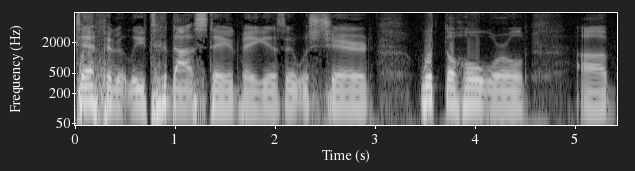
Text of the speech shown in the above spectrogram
definitely did not stay in Vegas. It was shared with the whole world. Um,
